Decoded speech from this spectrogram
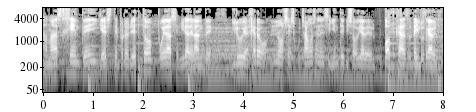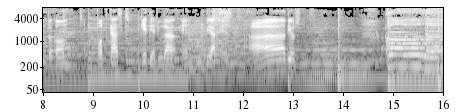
a más gente y que este proyecto pueda seguir adelante. Y lo viajero, nos escuchamos en el siguiente episodio del podcast de ilutravel.com, podcast que te ayuda en tus viajes. Adiós. All of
